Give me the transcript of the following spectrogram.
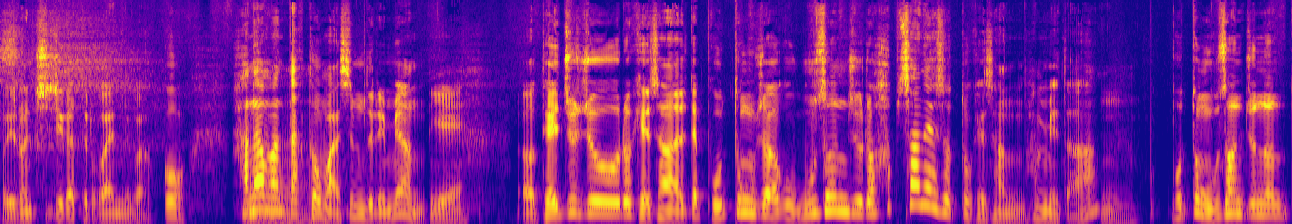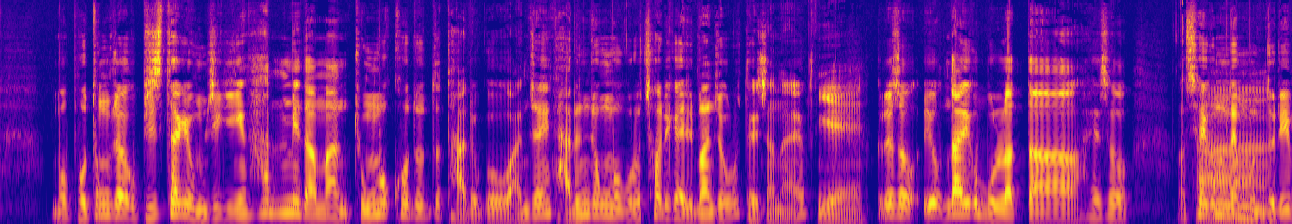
뭐 이런 취지가 들어가 있는 것 같고 하나만 딱 더 말씀드리면 예. 어, 대주주를 계산할 때 보통주하고 우선주를 합산해서 또 계산합니다. 음. 보통 우선주는 뭐 보통주하고 비슷하게 움직이긴 합니다만 종목 코드도 다르고 완전히 다른 종목으로 처리가 일반적으로 되잖아요. 예. 그래서 나 이거 몰랐다 해서 세금 낸 아. 분들이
